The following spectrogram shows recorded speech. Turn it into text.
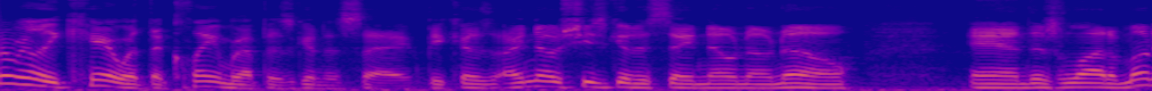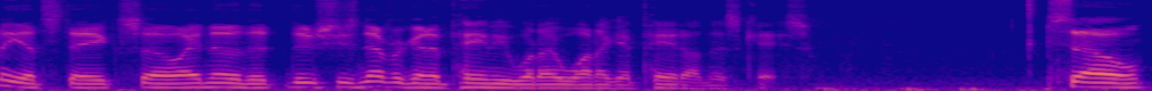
I don't really care what the claim rep is going to say because I know she's going to say no, no, no, and there's a lot of money at stake. So I know that she's never going to pay me what I want to get paid on this case. So,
